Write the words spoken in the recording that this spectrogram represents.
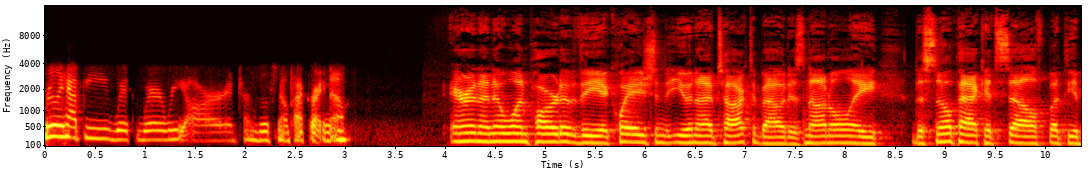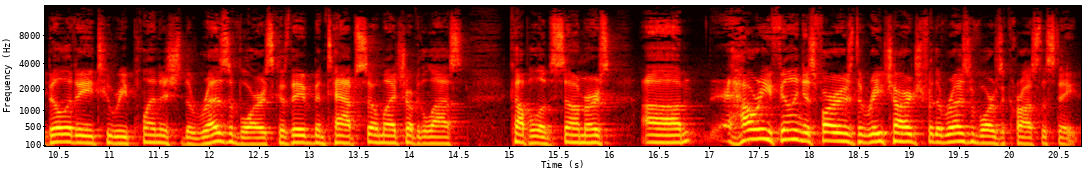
really happy with where we are in terms of snowpack right now. Erin, I know one part of the equation that you and I have talked about is not only the snowpack itself, but the ability to replenish the reservoirs because they've been tapped so much over the last couple of summers. Um, how are you feeling as far as the recharge for the reservoirs across the state?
